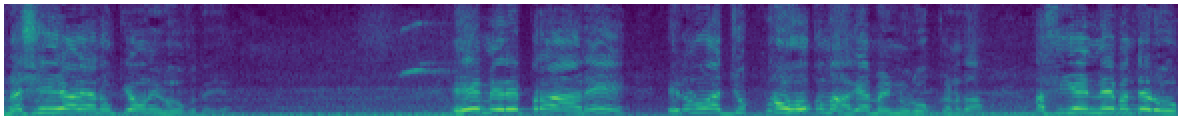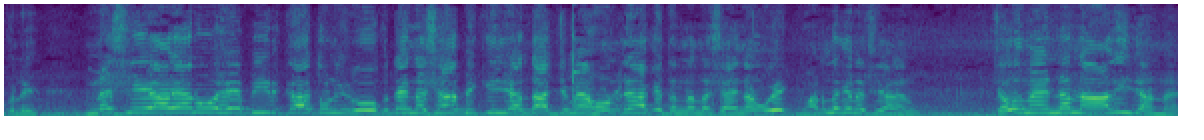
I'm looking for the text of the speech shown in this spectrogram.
ਨਸ਼ੇ ਵਾਲਿਆਂ ਨੂੰ ਕਿਉਂ ਨਹੀਂ ਰੋਕਦੇ ਯਾਰ ਇਹ ਮੇਰੇ ਭਰਾ ਨੇ, ਇਹਨਾਂ ਨੂੰ ਅੱਜ ਉੱਪਰੋਂ ਹੁਕਮ ਆ ਗਿਆ ਮੈਨੂੰ ਰੋਕਣ ਦਾ। ਅਸੀਂ ਇੰਨੇ ਬੰਦੇ ਰੋਕ ਲਏ। ਨਸ਼ੇ ਵਾਲਿਆਂ ਨੂੰ ਇਹ ਵੀਰ ਕਾਹ ਤੋਂ ਨਹੀਂ ਰੋਕਦੇ, ਨਸ਼ਾ ਵਿਕੀ ਜਾਂਦਾ। ਅੱਜ ਮੈਂ ਹੁਣ ਲਿਆ ਕੇ ਦਿੰਦਾ ਨਸ਼ਾ ਇਹਨਾਂ ਨੂੰ, ਇਹ ਫੜਨਗੇ ਨਸ਼ੇ ਵਾਲਿਆਂ ਨੂੰ। ਚਲੋ ਮੈਂ ਇਹਨਾਂ ਨਾਲ ਹੀ ਜਾਣਾ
